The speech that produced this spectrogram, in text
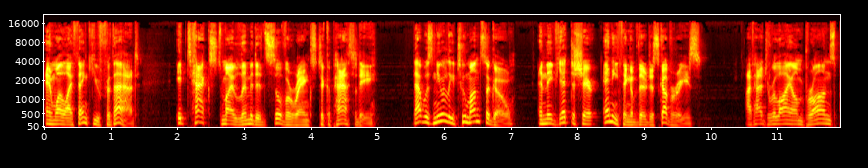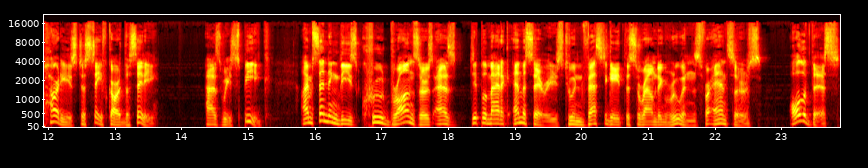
and while I thank you for that, it taxed my limited silver ranks to capacity. That was nearly two months ago, and they've yet to share anything of their discoveries. I've had to rely on bronze parties to safeguard the city. As we speak, I'm sending these crude bronzers as diplomatic emissaries to investigate the surrounding ruins for answers. All of this,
